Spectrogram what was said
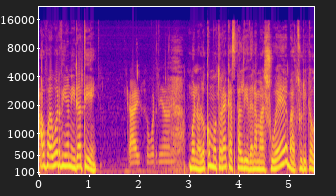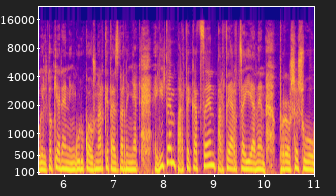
hau bauerdion irati, Kaixo, guardian. Bueno, lokomotorak aspaldi dara masue, batzuriko geltokiaren inguruko hausnarketa ezberdinak egiten, partekatzen, parte hartzaia den prozesu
